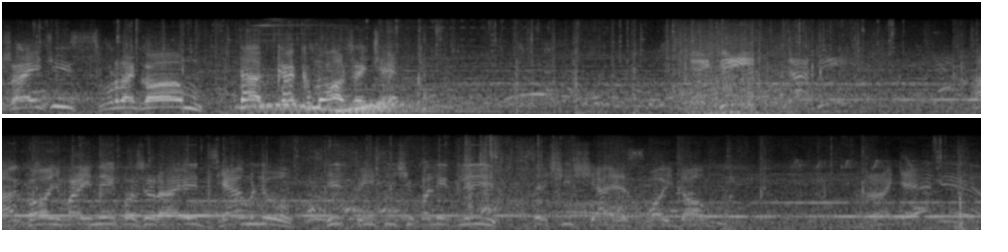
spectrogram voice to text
Сражайтесь с врагом так, как можете. Огонь войны пожирает землю, и тысячи полегли, защищая свой дом. Трагедия!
